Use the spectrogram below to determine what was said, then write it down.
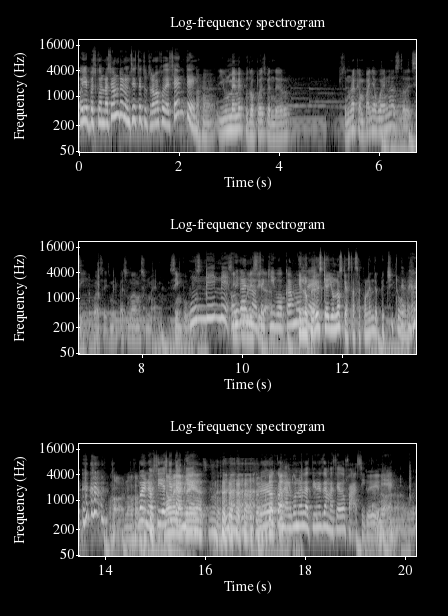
Oye, pues con razón renunciaste a tu trabajo decente. Ajá. Y un meme, pues lo puedes vender en una campaña buena hasta de 5 a 6 mil pesos, nada más un meme. Sin publicidad. Un meme. Sin Oigan, nos equivocamos. Y lo de- peor es que hay unos que hasta se ponen de pechito, ¿verdad? Oh, no, no. Bueno, sí, es No que me la también. creas. Luego con algunos la tienes demasiado fácil. Sí, no, también. no, güey.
